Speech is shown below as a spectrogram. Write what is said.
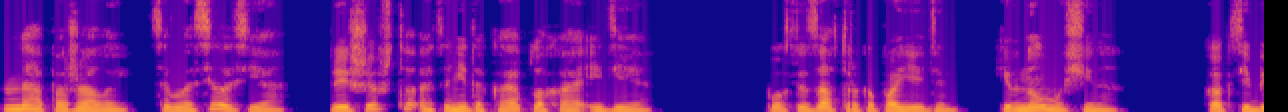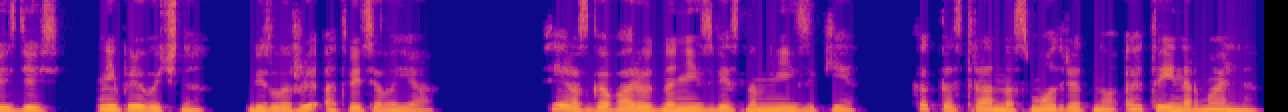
Да, пожалуй, согласилась я, решив, что это не такая плохая идея. После завтрака поедем, кивнул мужчина. Как тебе здесь? Непривычно, без лжи ответила я. Все разговаривают на неизвестном мне языке, как-то странно смотрят, но это и нормально.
